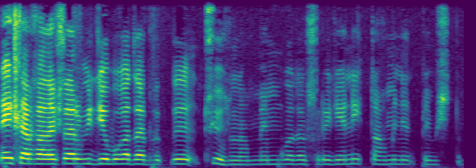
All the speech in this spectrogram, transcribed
Neyse arkadaşlar video bu kadarlıktı. Tüh lan ben bu kadar süreceğini tahmin etmemiştim.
